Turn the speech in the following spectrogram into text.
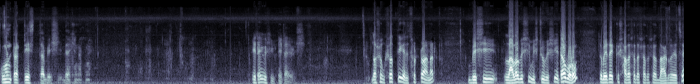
কোনটার টেস্টটা বেশি। দেখেন আপনি। এটাই বেশি? এটাই বেশি। দর্শক সত্যিকারই ছোট্ট আনার বেশি লালও বেশি মিষ্টিও বেশি এটাও বড় তবে এটা একটু সাদা সাদা সাদা সাদা দাগ হয়েছে।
